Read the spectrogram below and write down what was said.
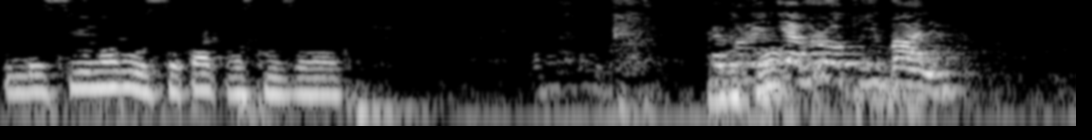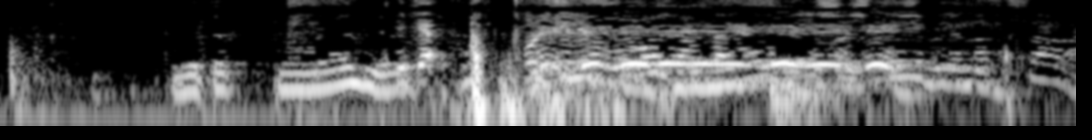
Или свинорусы, как вас называют? Которые тебя в рот ебали. Это молодец. Я тебя телефону пишешь, ты, блин, овца.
